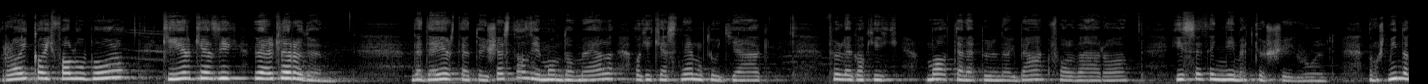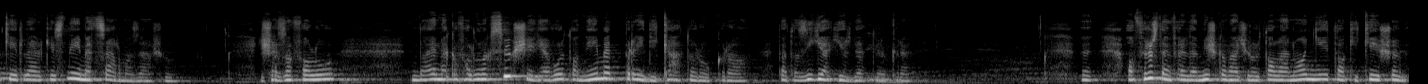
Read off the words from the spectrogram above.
rajkai faluból kiérkezik Velklerödön. De de értető, és ezt azért mondom el, akik ezt nem tudják, főleg akik ma települnek be Ágfalvára, hisz ez egy német község volt. Na most mind a két lelkész német származású. És ez a falu, na ennek a falunak szüksége volt a német prédikátorokra, tehát az ige hirdetőkre. A Fürstenfelden Miskavácsról talán annyit, aki később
